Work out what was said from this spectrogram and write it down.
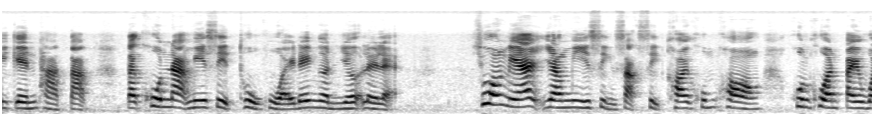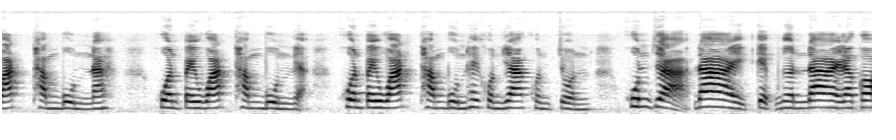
มีเกณฑ์ผ่าตัด แต่คุณน่ะมีสิทธิ์ถูกหวยได้เงินเยอะเลยแหละ ช่วงนี้ยังมีสิ่งศักดิ์สิทธิ์คอยคุ้มครอง คุณควรไปวัดทำบุญนะ ควรไปวัดทำบุญเนี่ย ควรไปวัดทำบุญให้คนยากคนจนคุณจะได้เก็บเงินได้แล้วก็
